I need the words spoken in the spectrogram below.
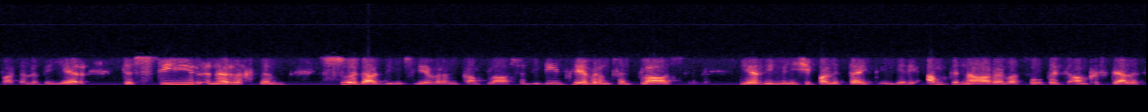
wat hulle beheer te stuur in 'n rigting sodat dienslewering kan plaasvind. Die dienslewering vind plaas deur die munisipaliteit en deur die amptenare wat voltyds aangestel is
